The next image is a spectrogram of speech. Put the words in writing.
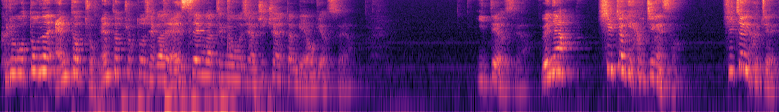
그리고 또는 엔터 쪽, 엔터 쪽도 제가 SM 같은 경우 제가 추천했던 게 여기였어요. 이때였어요. 왜냐? 실적이 급증했어. 실적이 급증.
